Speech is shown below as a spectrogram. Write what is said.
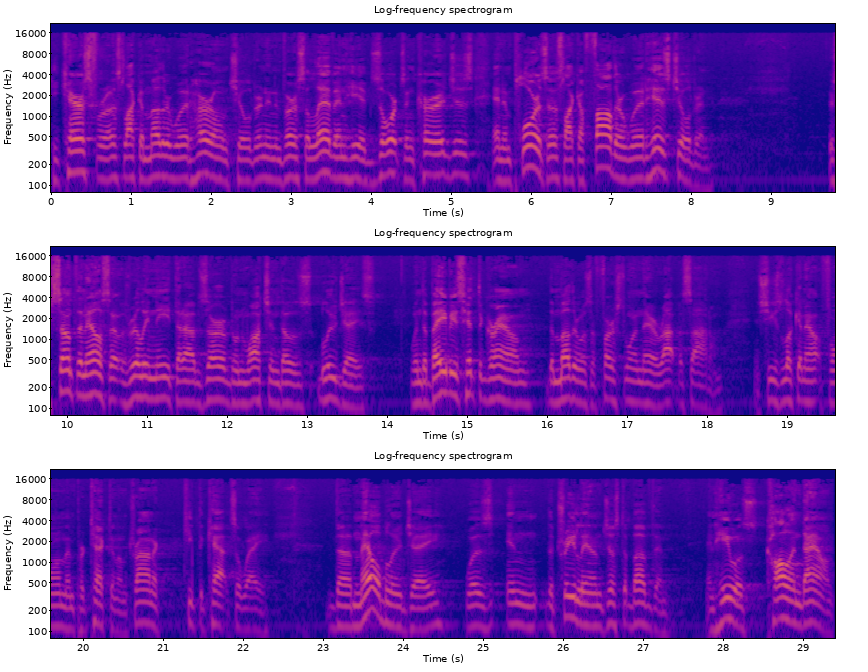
He cares for us like a mother would her own children. And in verse 11, he exhorts, encourages, and implores us like a father would his children. There's something else that was really neat that I observed when watching those Blue Jays. When the babies hit the ground, the mother was the first one there right beside them. And she's looking out for them and protecting them, trying to keep the cats away. The male blue jay was in the tree limb just above them, and he was calling down,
